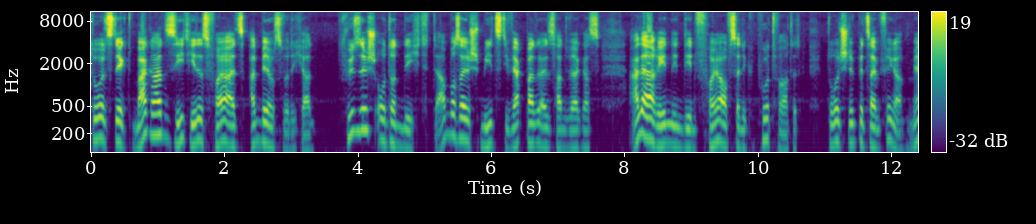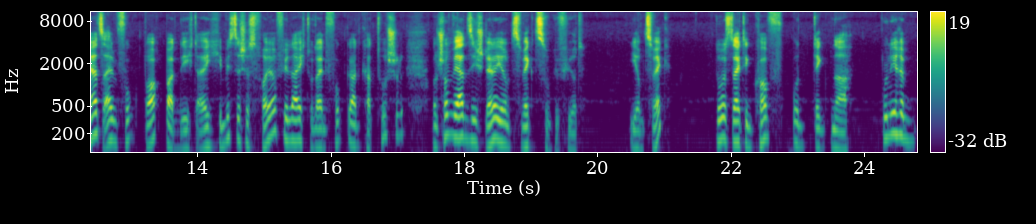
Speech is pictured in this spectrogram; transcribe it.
Doris nickt. Magran sieht jedes Feuer als anbetungswürdig an. Physisch oder nicht. Der Amboss eines Schmieds, die Werkbank eines Handwerkers. Alle Arenen, in denen Feuer auf seine Geburt wartet. Doris schnippt mit seinem Finger. Mehr als einen Funken braucht man nicht. Ein chemistisches Feuer vielleicht und ein Funken an Kartuschen und schon werden sie schneller ihrem Zweck zugeführt. Ihrem Zweck? Doris neigt den Kopf und denkt nach. Nun ihrem,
